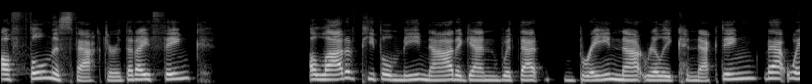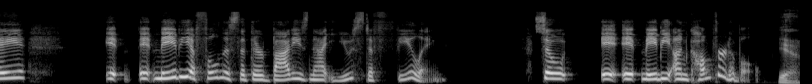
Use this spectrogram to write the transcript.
a fullness factor that I think a lot of people may not again with that brain not really connecting that way it it may be a fullness that their body's not used to feeling so it, it may be uncomfortable Yeah.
